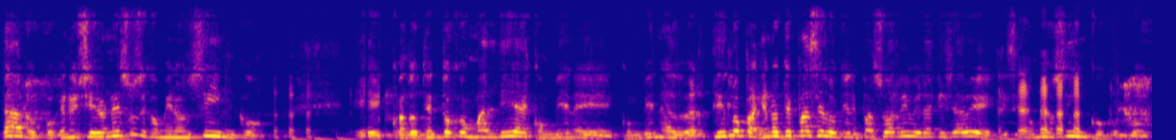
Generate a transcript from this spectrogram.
Claro, porque no hicieron eso, se comieron 5. cuando te toca un mal día, conviene, conviene advertirlo para que no te pase lo que le pasó a River aquella vez, que se comió 5 con Boca.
